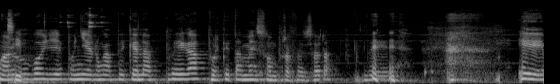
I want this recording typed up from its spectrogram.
Bueno, sí. voulle poñer unha pequena pega porque tamén son profesora de Eh,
